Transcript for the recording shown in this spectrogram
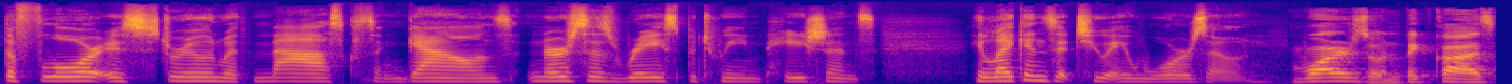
The floor is strewn with masks and gowns. Nurses race between patients. He likens it to a war zone. War zone because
